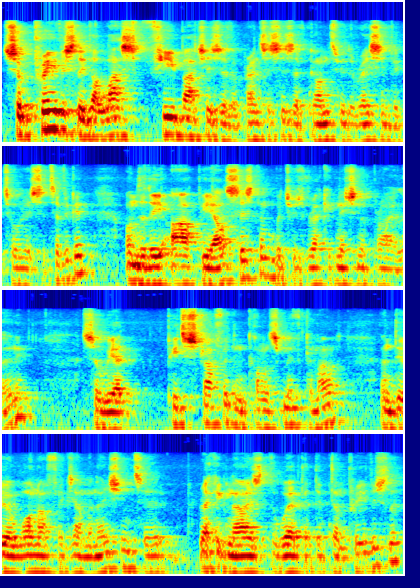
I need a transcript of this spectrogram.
So previously, the last few batches of apprentices have gone through the Racing Victoria certificate under the RPL system, which was recognition of prior learning. So we had Peter Strafford and Colin Smith come out and do a one-off examination to recognise the work that they've done previously.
